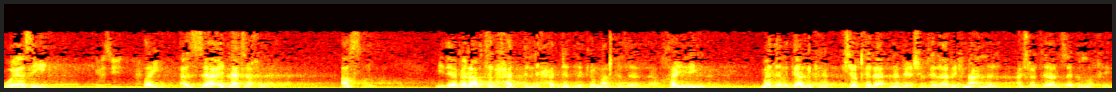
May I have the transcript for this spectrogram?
ويزيد. يزيد. نعم. طيب الزائد لا تأخذه. أصلا إذا بلغت الحد اللي حدد لك المركز الخيري مثلا قال لك 10000 نبي 10000 اجمعنا 10000 جزاك الله خير.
